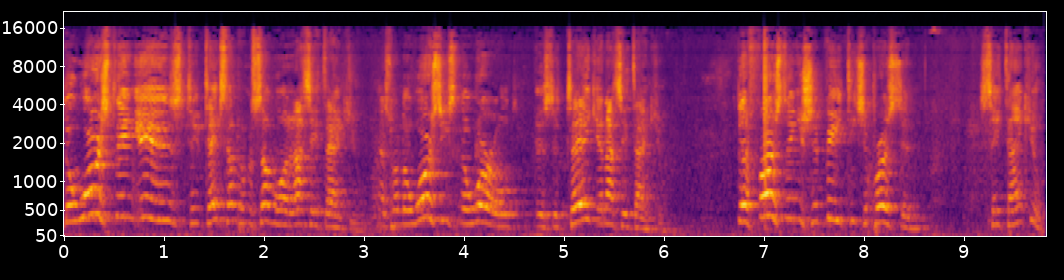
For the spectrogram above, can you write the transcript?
The worst thing is to take something from someone and not say thank you. That's one of the worst things in the world is to take and not say thank you. The first thing you should be teach a person, say thank you.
